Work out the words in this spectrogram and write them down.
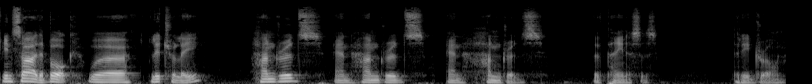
Inside the book were literally hundreds and hundreds and hundreds of penises that he'd drawn.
